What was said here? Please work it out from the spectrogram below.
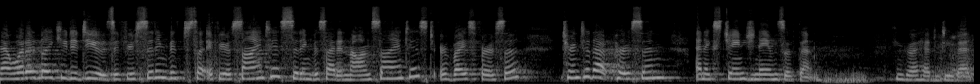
Now, what I'd like you to do is if you're, sitting if you're a scientist sitting beside a non-scientist or vice versa, turn to that person and exchange names with them. You can go ahead and do that.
